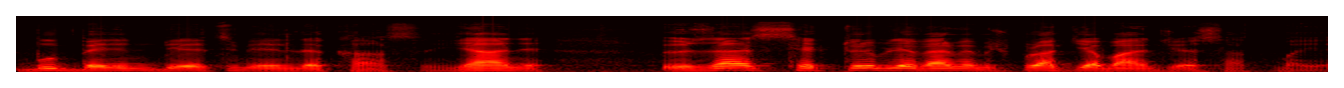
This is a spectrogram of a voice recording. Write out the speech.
Bu benim devletimin elinde kalsın. Yani özel sektöre bile vermemiş bırak yabancıya satmayı.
